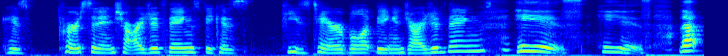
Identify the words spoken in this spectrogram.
his person in charge of things because he's terrible at being in charge of things. He is. He is. That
